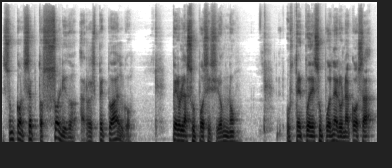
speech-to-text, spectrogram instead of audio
es un concepto sólido respecto a algo. Pero la suposición no. Usted puede suponer una cosa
